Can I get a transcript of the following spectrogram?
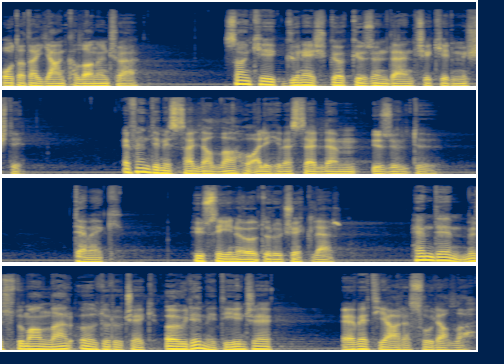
odada yankılanınca, sanki güneş gökyüzünden çekilmişti. Efendimiz sallallahu aleyhi ve sellem üzüldü. Demek Hüseyin'i öldürecekler. Hem de Müslümanlar öldürecek öyle mi deyince, evet ya Resulallah,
